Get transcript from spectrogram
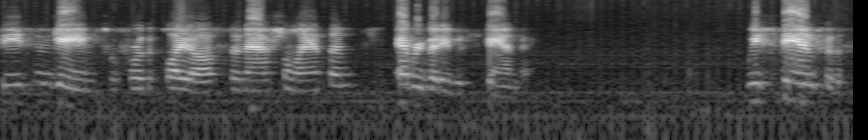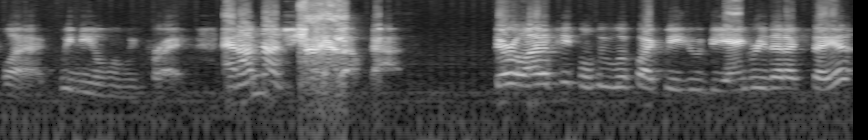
season games before the playoffs, the national anthem, everybody was standing. We stand for the flag. We kneel when we pray. And I'm not shy about that. There are a lot of people who look like me who would be angry that I say it.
